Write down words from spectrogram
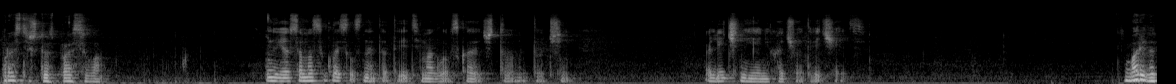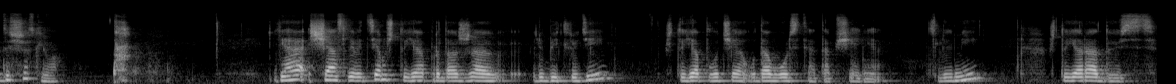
Прости, что я спросила. Ну, я сама согласилась на это ответить. Могла бы сказать, что это очень лично, я не хочу отвечать. Марина, ты счастлива? Я счастлива тем, что я продолжаю любить людей, что я получаю удовольствие от общения с людьми, что я радуюсь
